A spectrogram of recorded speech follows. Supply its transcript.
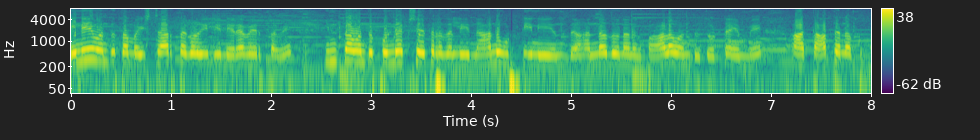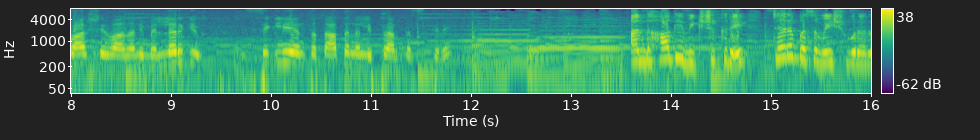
ಏನೇ ಒಂದು ತಮ್ಮ ಇಷ್ಟಾರ್ಥಗಳು ಇಲ್ಲಿ ನೆರವೇರ್ತವೆ. ಇಂಥ ಒಂದು ಪುಣ್ಯಕ್ಷೇತ್ರದಲ್ಲಿ ನಾನು ಹುಟ್ಟೀನಿ ಅಂತ ಅನ್ನೋದು ನನಗೆ ಬಹಳ ಒಂದು ದೊಡ್ಡ ಹೆಮ್ಮೆ. ಆ ತಾತನ ಕೃಪಾಶೀರ್ವಾದ ನಿಮ್ಮೆಲ್ಲರಿಗೂ ಸಿಗಲಿ ಅಂತ ತಾತನಲ್ಲಿ ಪ್ರಾರ್ಥಿಸ್ತೀನಿ. ಅಂದಹಾಗೆ ವೀಕ್ಷಕರೇ ಚರಬಸವೇಶ್ವರರ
